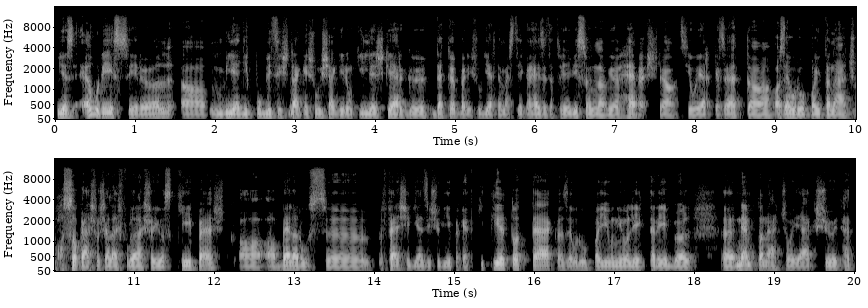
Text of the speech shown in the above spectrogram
Ugye az EU részéről a mi egyik publicistánk és újságírónk Illés Gergő, de többen is úgy értelmezték a helyzetet, hogy egy viszonylag heves reakció érkezett az Európai Tanács a szokásos állásfoglalásaihoz képest. A, a Belarus felségjelzésű gépeket kitiltották az Európai Unió légteréből, nem tanácsolják, sőt, hát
